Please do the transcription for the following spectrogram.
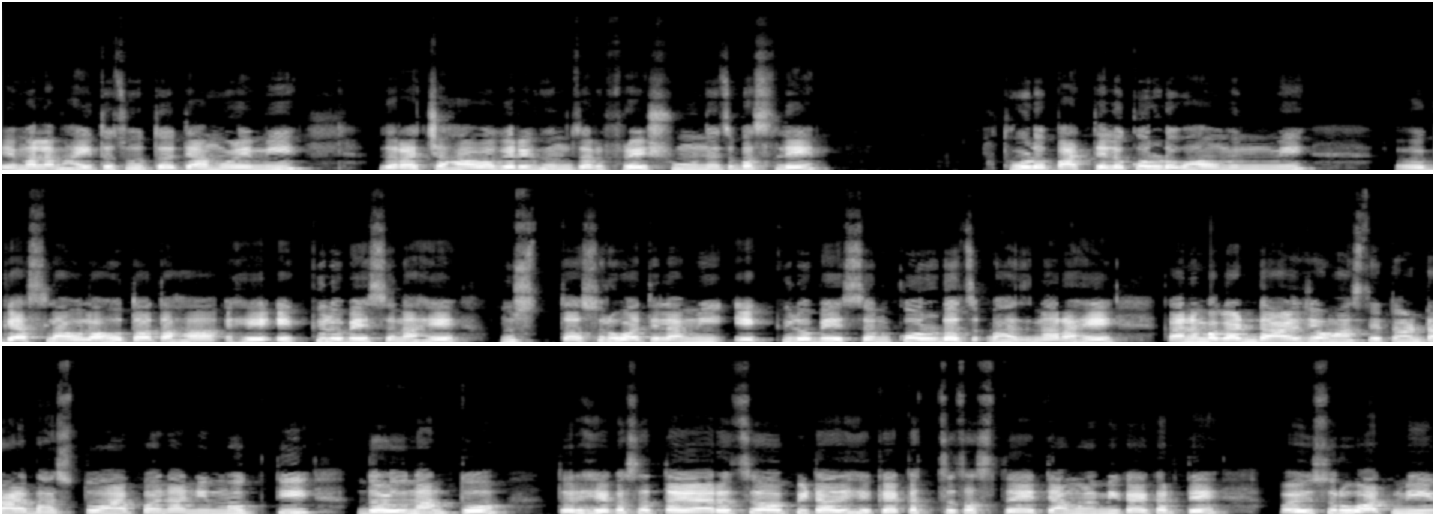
हे मला माहीतच होतं. त्यामुळे मी जरा चहा वगैरे घेऊन जर फ्रेश होऊनच बसले थोडं पातेलं कोरडं व्हावं म्हणून मी गॅस लावला होता. आता हा हे एक किलो बेसन आहे. नुसता सुरुवातीला मी एक किलो बेसन कोरडंच भाजणार आहे. कारण बघा डाळ जेव्हा असते तेव्हा डाळ भाजतो आपण आणि मग ती दळून आणतो. तर हे कसं तयारच पिठा हे काय कच्चंच असतंय. त्यामुळे मी काय करते सुरुवात मी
